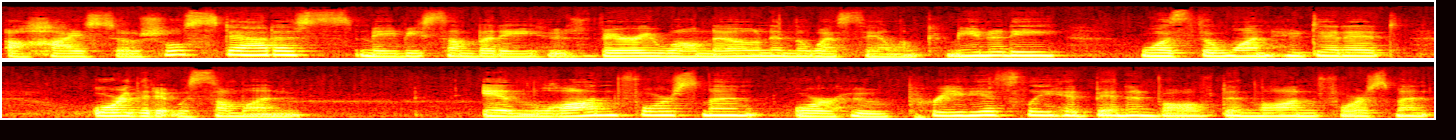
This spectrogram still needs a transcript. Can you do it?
a high social status, maybe somebody who's very well known in the West Salem community was the one who did it, or that it was someone in law enforcement or who previously had been involved in law enforcement.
